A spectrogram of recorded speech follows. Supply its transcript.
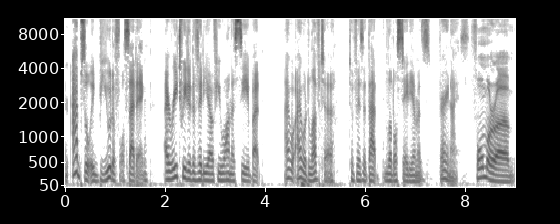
an absolutely beautiful setting. I retweeted a video if you want to see, but I, w- I would love to to visit that little stadium. It's very nice. Former um,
